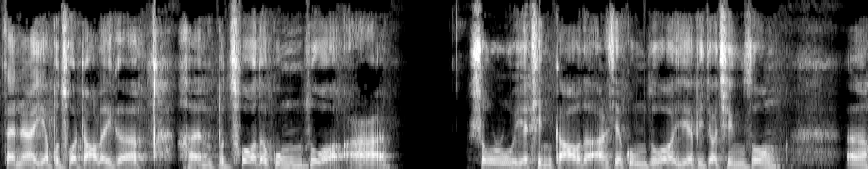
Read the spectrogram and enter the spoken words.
在那儿也不错，找了一个很不错的工作啊，收入也挺高的，而且工作也比较轻松。呃，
